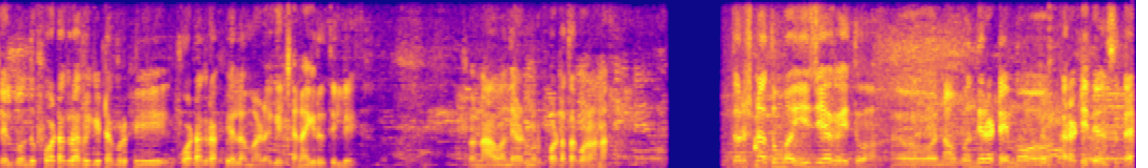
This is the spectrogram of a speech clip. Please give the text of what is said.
ಸೊ ಇಲ್ಲಿ ಬಂದು ಫೋಟೋಗ್ರಫಿ ಗಿಟೋಗ್ರಫಿ ಫೋಟೋಗ್ರಫಿ ಎಲ್ಲ ಮಾಡೋಕ್ಕೆ ಚೆನ್ನಾಗಿರುತ್ತೆ ಇಲ್ಲಿ. ಸೊ ನಾವೊಂದು ಎರಡು ಮೂರು ಫೋಟೋ ತಗೊಳ್ಳೋಣ. ದರ್ಶನ ತುಂಬ ಈಸಿಯಾಗಾಯಿತು ನಾವು ಬಂದಿರೋ ಟೈಮು ಕರೆಕ್ಟ್ ಇದೆ ಅನಿಸುತ್ತೆ.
